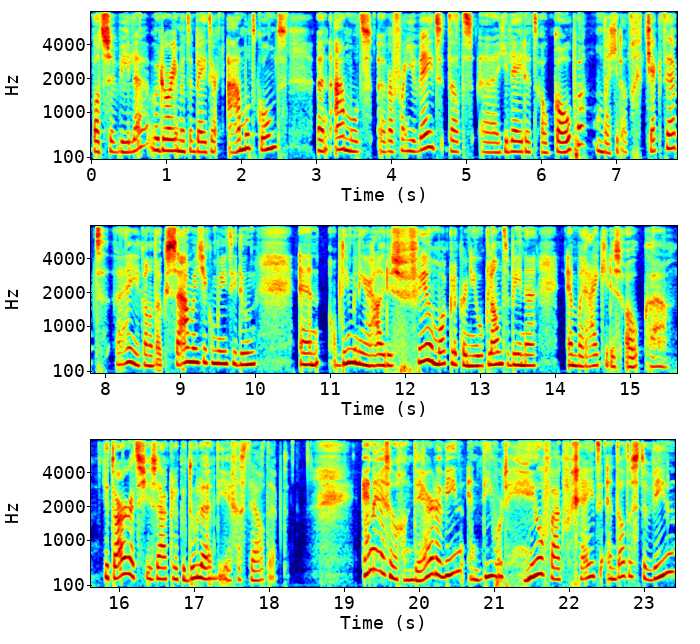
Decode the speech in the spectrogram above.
wat ze willen, waardoor je met een beter aanbod komt. Een aanbod uh, waarvan je weet dat uh, je leden het ook kopen, omdat je dat gecheckt hebt. Je kan het ook samen met je community doen. En op die manier haal je dus veel makkelijker nieuwe klanten binnen en bereik je dus ook je targets, je zakelijke doelen die je gesteld hebt. En er is nog een derde win en die wordt heel vaak vergeten en dat is de win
